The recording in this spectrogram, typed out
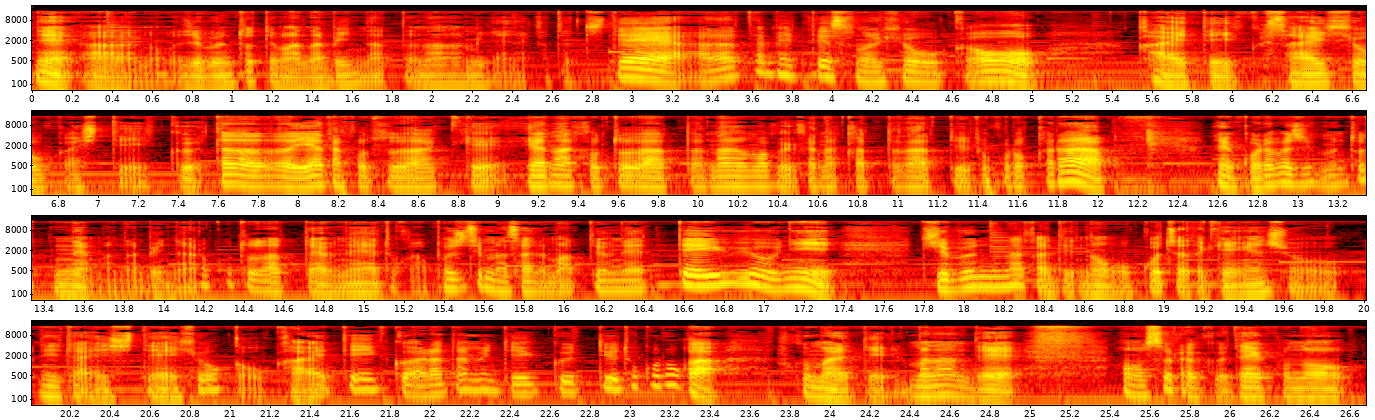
ねあの自分にとって学びになったなみたいな形で改めてその評価を変えていく再評価していくただただ嫌なことだけ嫌なことだったなうまくいかなかったなっていうところから、ね、これは自分にとってね学びになることだったよねとかポジティブなサイドもあったよねっていうように自分の中での起こっちゃった現象に対して評価を変えていく改めていくっていうところが含まれている。まあ、なんで、まあ、おそらくねこの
